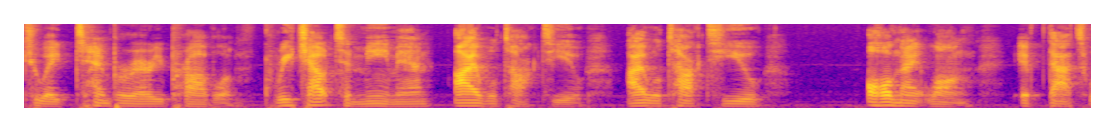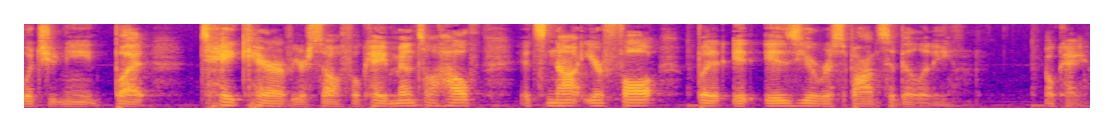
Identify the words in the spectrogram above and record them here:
to a temporary problem. Reach out to me, man. I will talk to you. I will talk to you all night long if that's what you need. But take care of yourself, okay? Mental health, it's not your fault, but it is your responsibility. Okay.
